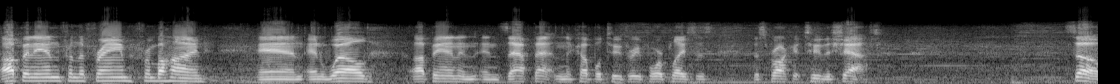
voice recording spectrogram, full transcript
up and in from the frame from behind and, and weld up in and, and zap that in a couple, two, three, four places, the sprocket to the shaft. So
